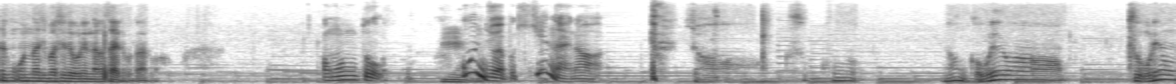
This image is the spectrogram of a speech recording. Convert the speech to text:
全く同じ場所で俺流されたことあるわ。あ、本当？うん本庄やっぱ危険なんやな。いやー、そこ、なんか俺は、そう、俺の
